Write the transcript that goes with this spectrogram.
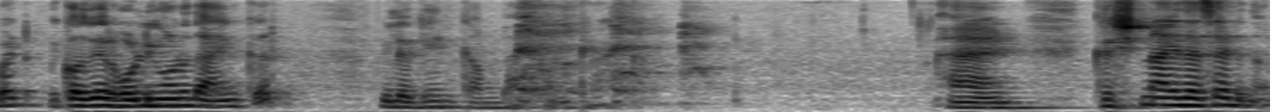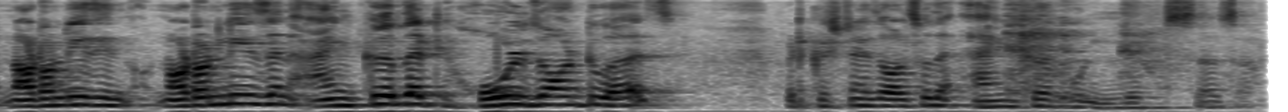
But because we are holding on to the anchor, we'll again come back on track. And Krishna, as I said, not only is not only is an anchor that holds on to us, but Krishna is also the anchor who lifts us up.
